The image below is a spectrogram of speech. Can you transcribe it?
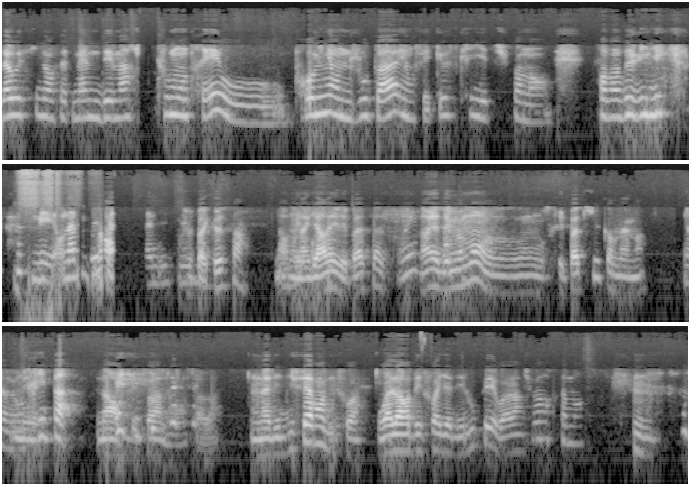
Là aussi, dans cette même démarche, tout montrer, où promis, on ne joue pas et on fait que se crier dessus pendant, pendant deux minutes. Mais on a fait Non. ça. on fait pas que ça. Non, On a gardé les passages. Oui, Non, il y a des moments où on, on se crie pas dessus quand même. hein. non, mais on mais- crie pas. Non, on crie pas, non, ça va. On a des différents des fois. Ou alors des fois il y a des loupés, voilà. Tu vois, on recommence. Hmm.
